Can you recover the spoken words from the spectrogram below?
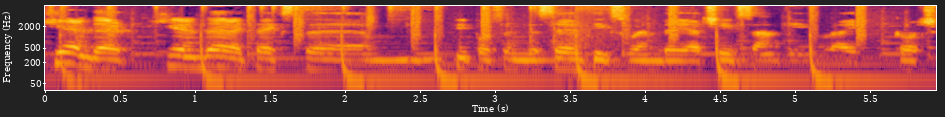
Here and there, here and there, I text um, people in the Celtics when they achieve something, like Coach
